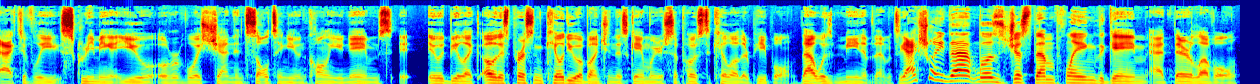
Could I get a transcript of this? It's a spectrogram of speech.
actively screaming at you over voice chat and insulting you and calling you names. It, it would be like, oh, this person killed you a bunch in this game where you're supposed to kill other people. That was mean of them. It's like, actually, that was just them playing the game at their level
